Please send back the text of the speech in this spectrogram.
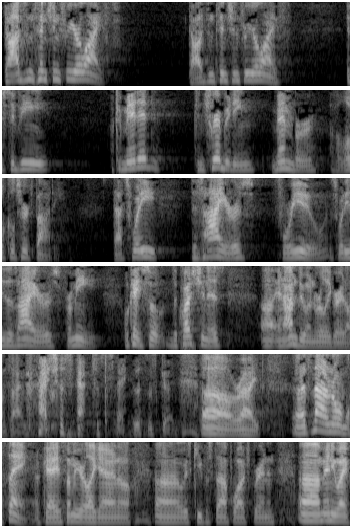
God's intention for your life, God's intention for your life is to be a committed, contributing member of a local church body. That's what He desires for you. It's what He desires for me. Okay, so the question is, uh, and I'm doing really great on time. I just have to say, this is good. All right. Uh, that's not a normal thing, okay? Some of you are like, yeah, I know. Uh, always keep a stopwatch, Brandon. Um, anyway,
